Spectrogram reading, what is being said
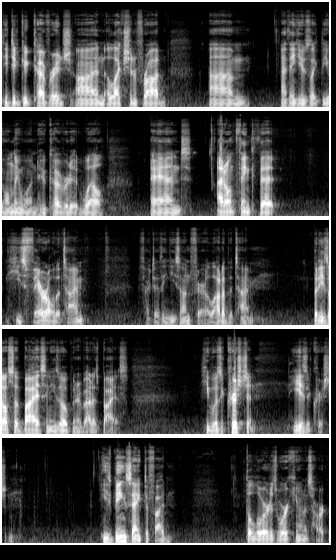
He did good coverage on election fraud. Um, I think he was like the only one who covered it well. And I don't think that he's fair all the time. In fact, I think he's unfair a lot of the time. But he's also biased and he's open about his bias. He was a Christian. He is a Christian. He's being sanctified. The Lord is working on his heart.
